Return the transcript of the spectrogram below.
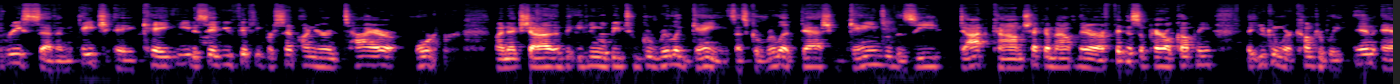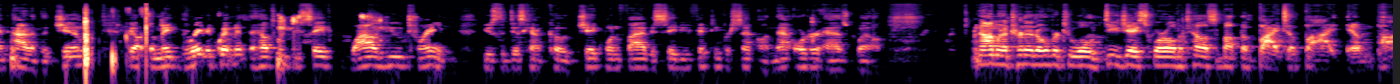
37HAKE to save you 50% on your entire order. My next shout out of the evening will be to Gorilla Gainz. That's gorilla gains with a Z.com. Check them out. They're a fitness apparel company that you can wear comfortably in and out of the gym. They also make great equipment that helps keep you safe while you train. Use the discount code Jake15 to save you 15% on that order as well. Now I'm going to turn it over to old DJ Swirl to tell us about the Buy to Bye Empire.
